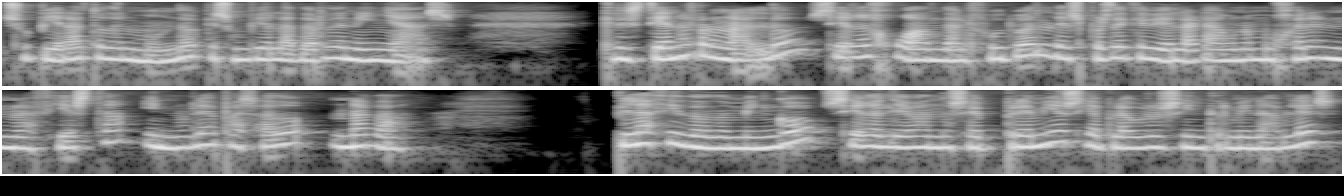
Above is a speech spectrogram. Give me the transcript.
supiera todo el mundo que es un violador de niñas. Cristiano Ronaldo sigue jugando al fútbol después de que violara a una mujer en una fiesta y no le ha pasado nada. Plácido Domingo sigue llevándose premios y aplausos interminables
